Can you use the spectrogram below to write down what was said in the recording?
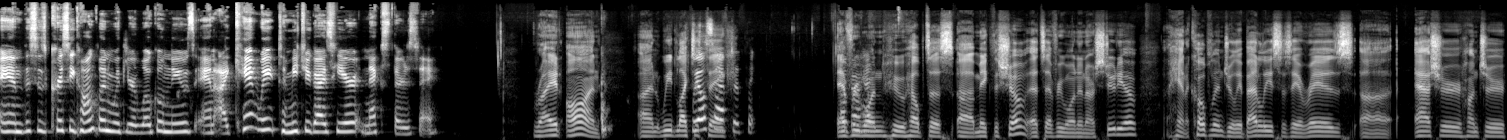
And this is Chrissy Conklin with your local news, and I can't wait to meet you guys here next Thursday. Right on. And we'd like We to also thank have to. Th- Oh, everyone who helped us uh, make the show. That's everyone in our studio Hannah Copeland, Julia Badalis, Isaiah Reyes, uh, Asher, Hunter,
